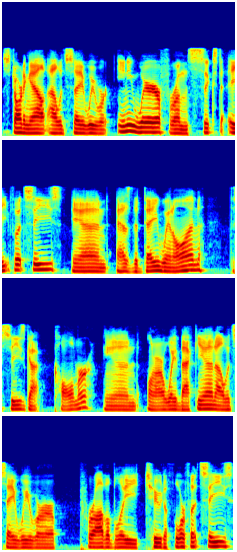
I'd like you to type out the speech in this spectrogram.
Starting out, I would say we were anywhere from six to eight foot seas. And as the day went on, the seas got calmer. And on our way back in, I would say we were probably two to four foot seas.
